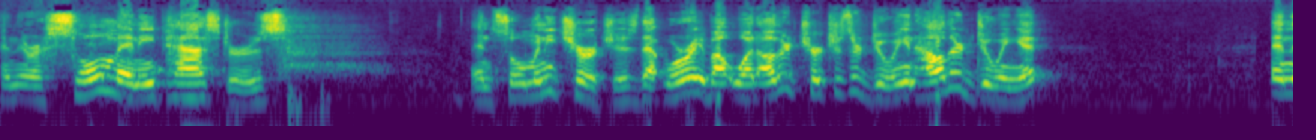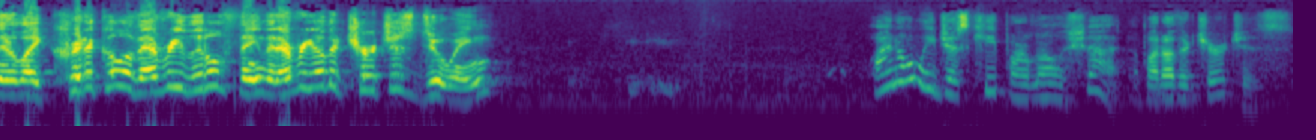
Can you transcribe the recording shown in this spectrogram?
And there are so many pastors and so many churches that worry about what other churches are doing and how they're doing it. And they're like critical of every little thing that every other church is doing. Why don't we just keep our mouths shut about other churches?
